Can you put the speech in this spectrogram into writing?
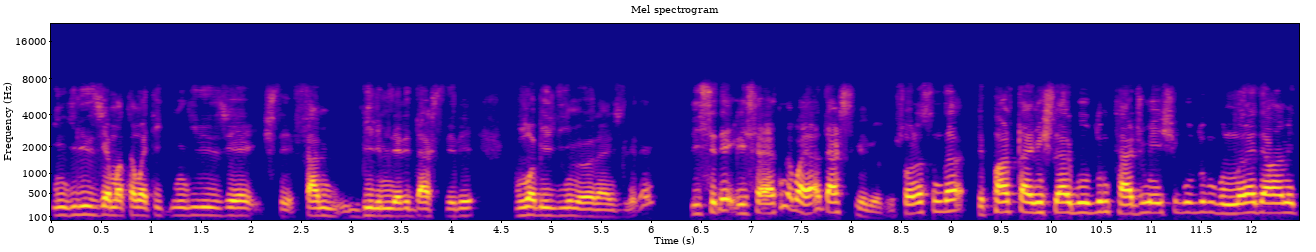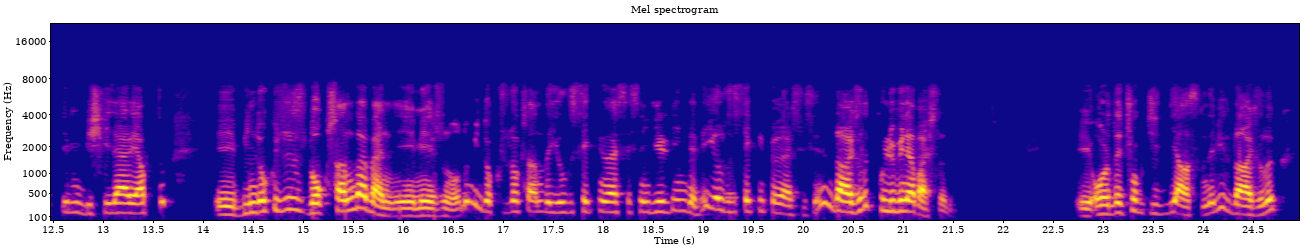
İngilizce matematik, İngilizce işte fen bilimleri dersleri bulabildiğim öğrencilere lisede, lise hayatında bayağı ders veriyordum. Sonrasında part time işler buldum, tercüme işi buldum, bunlara devam ettim, bir şeyler yaptım. 1990'da e, ben e, mezun oldum. 1990'da Yıldız Teknik Üniversitesi'ne girdiğimde de Yıldız Teknik Üniversitesi'nin dağcılık kulübüne başladım. E, orada çok ciddi aslında bir dağcılık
